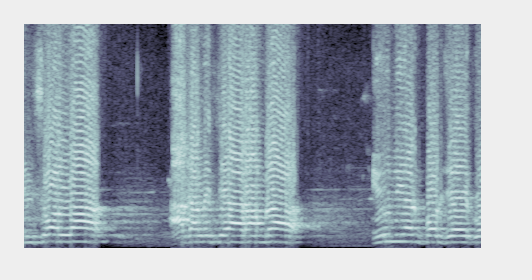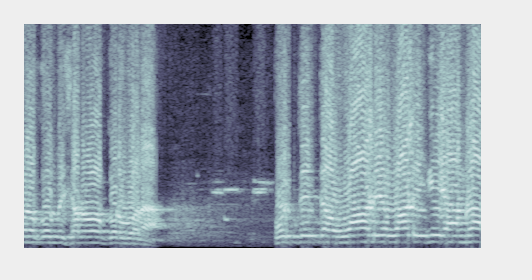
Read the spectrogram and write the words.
ইনশাল্লাহ আগামীতে আর আমরা ইউনিয়ন পর্যায়ে কোনো কর্মী সম্মেলন করব না। প্রত্যেকটা ওয়ার্ডে ওয়ার্ডে গিয়ে আমরা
